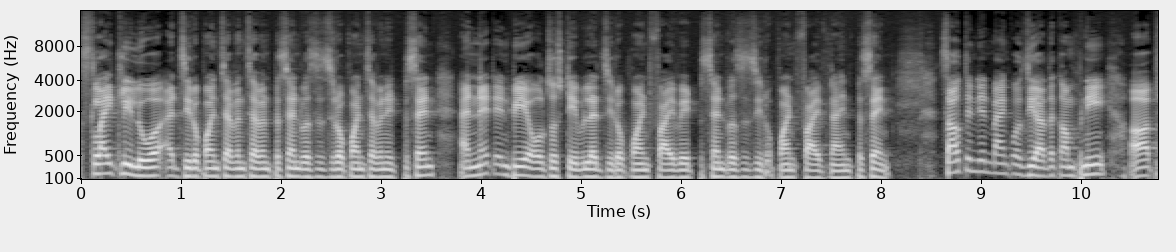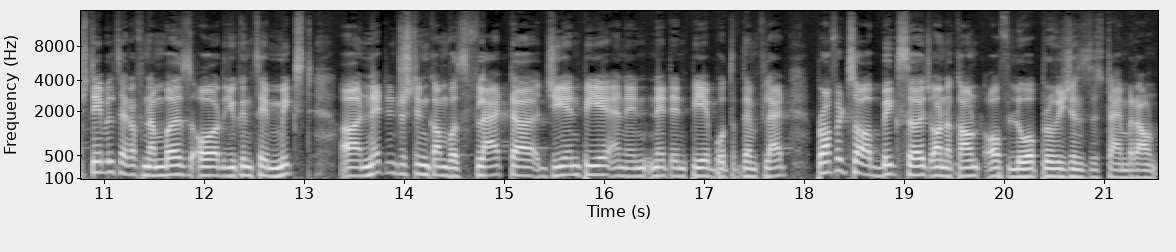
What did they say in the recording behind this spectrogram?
slightly lower at 0.77% versus 0.78%, and net NPA also stable at 0.58% versus 0.59%. South Indian Bank was the other company. Uh, stable set of numbers, or you can say mixed. Uh, net interest income was flat. Uh, GNPA and net NPA, both of them flat. Profit saw a big surge on account of lower provisions this time around.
